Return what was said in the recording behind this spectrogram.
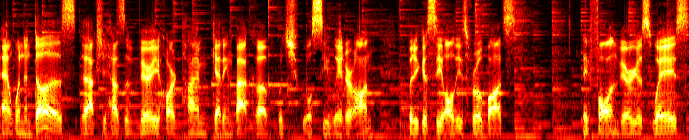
and when it does, it actually has a very hard time getting back up, which we'll see later on. But you can see all these robots, they fall in various ways,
